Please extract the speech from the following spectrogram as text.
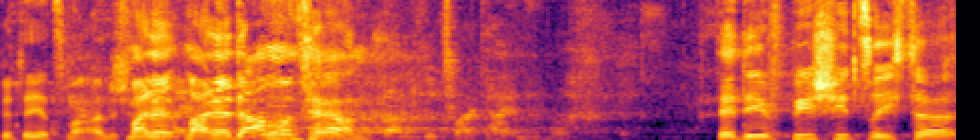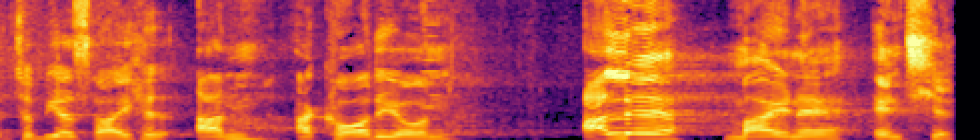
bitte jetzt mal alle meine, meine Damen und Herren, der DFB-Schiedsrichter Tobias Reichel am Akkordeon. Alle meine Entchen.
